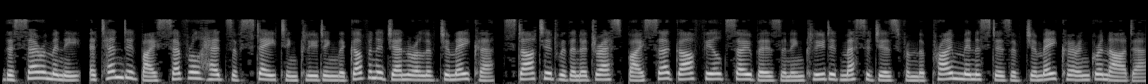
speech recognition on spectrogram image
The ceremony, attended by several heads of state including the Governor-General of Jamaica, started with an address by Sir Garfield Sobers and included messages from the Prime Ministers of Jamaica and Grenada.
